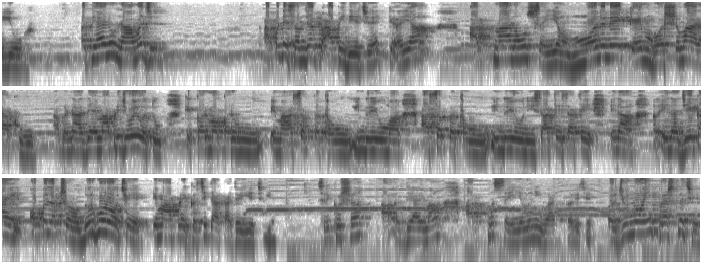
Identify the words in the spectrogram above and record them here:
યોગ. અધ્યાયનું નામ જ આપણને સમજણ આપી દે છે કે અહીંયા આત્માનો સંયમ, મનને કેમ વશમાં રાખવું? આગળના અધ્યાયમાં આપણે જોયું હતું કે કર્મ કરવું, એમાં આસક્ત થવું, ઇન્દ્રિયોમાં આસક્ત થવું, ઇન્દ્રિયોની સાથે સાથે એના એના જે કાંઈ અપલક્ષણો, દુર્ગુણો છે, એમાં આપણે ઘસીટાતા જઈએ છીએ. શ્રી કૃષ્ણ આ અધ્યાયમાં આત્મ સંયમની વાત કરે છે. અર્જુનનો અહીં પ્રશ્ન છે.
